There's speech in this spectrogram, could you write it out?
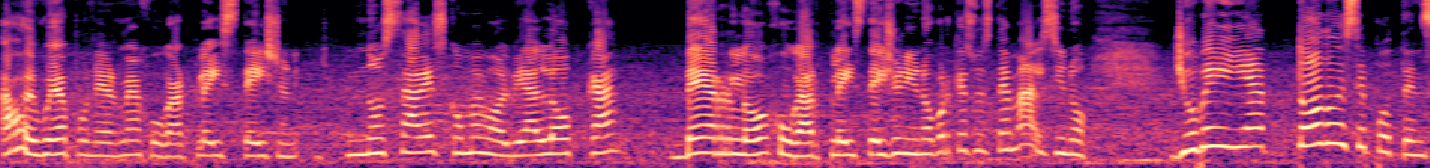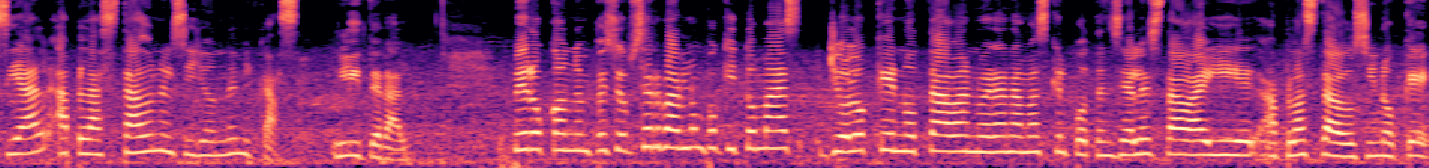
ay, voy a ponerme a jugar PlayStation. No sabes cómo me volvía loca verlo jugar PlayStation y no porque eso esté mal, sino yo veía todo ese potencial aplastado en el sillón de mi casa, literal. Pero cuando empecé a observarlo un poquito más, yo lo que notaba no era nada más que el potencial estaba ahí aplastado, sino que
